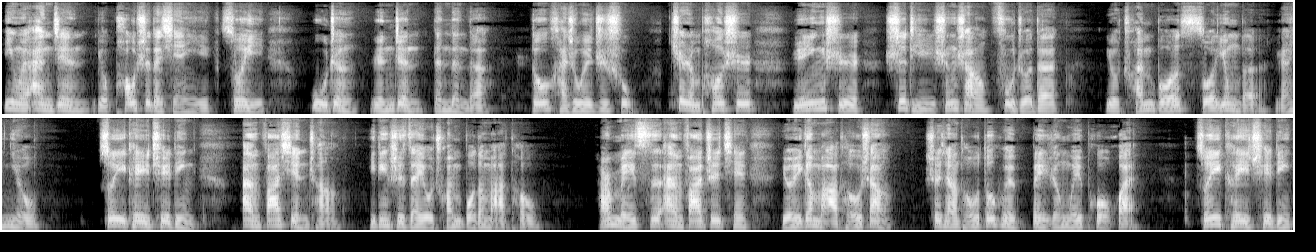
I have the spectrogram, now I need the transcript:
因为案件有抛尸的嫌疑，所以物证、人证等等的都还是未知数。确认抛尸原因是尸体身上附着的有船舶所用的燃油，所以可以确定案发现场一定是在有船舶的码头。而每次案发之前，有一个码头上摄像头都会被人为破坏，所以可以确定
